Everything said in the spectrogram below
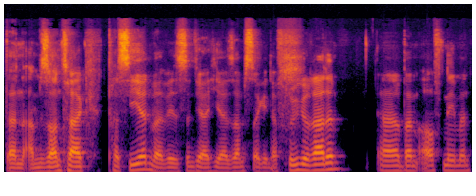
dann am Sonntag passieren, weil wir sind ja hier Samstag in der Früh gerade äh, beim Aufnehmen.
